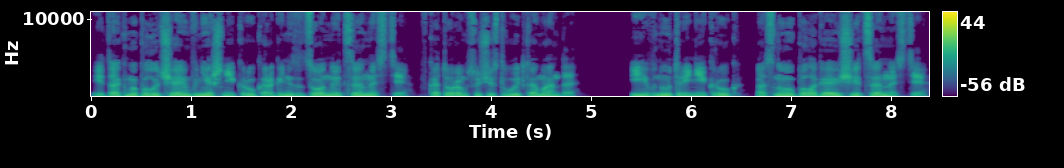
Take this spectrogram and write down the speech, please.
Итак, мы получаем внешний круг организационной ценности, в котором существует команда – и внутренний круг – основополагающие ценности,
